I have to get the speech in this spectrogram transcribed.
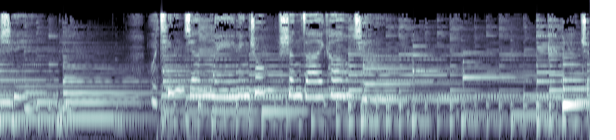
悉。我听见黎明钟声在靠近，却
